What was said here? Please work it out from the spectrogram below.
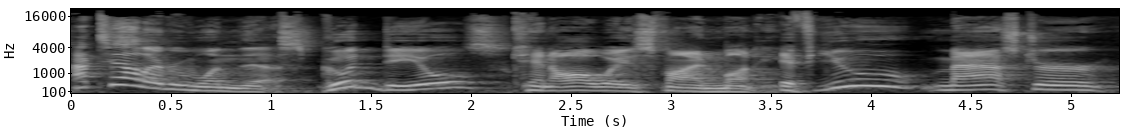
I tell everyone this good deals can always find money. If you master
